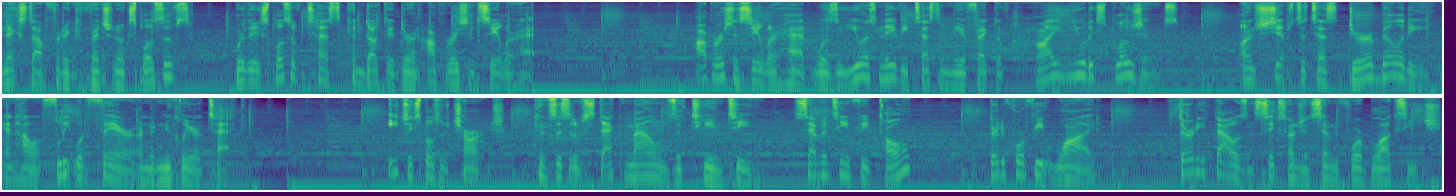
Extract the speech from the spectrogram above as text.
Next stop for the conventional explosives were the explosive tests conducted during Operation Sailor Hat. Operation Sailor Hat was the US Navy testing the effect of high-yield explosions on ships to test durability and how a fleet would fare under nuclear attack. Each explosive charge consisted of stacked mounds of TNT, 17 feet tall, 34 feet wide, 30,674 blocks each.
